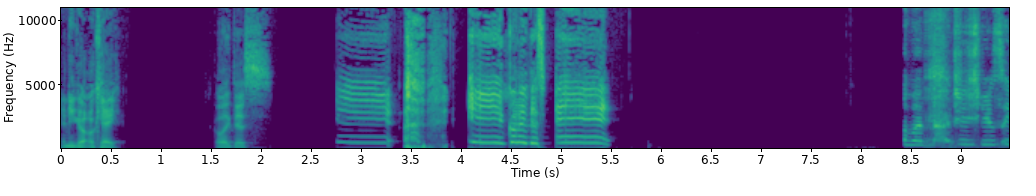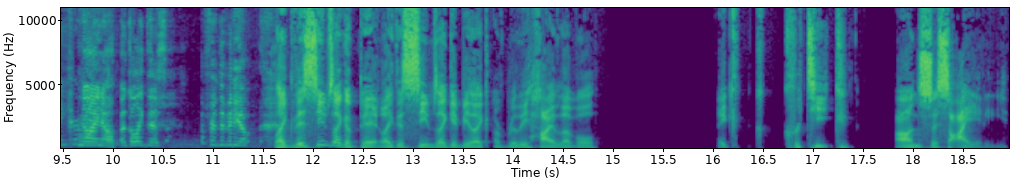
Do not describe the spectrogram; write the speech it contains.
And you go, okay, go like this. Eh, go like this. Eh. Not just using. No, I know, but go like this for the video. Like this seems like a bit. Like this seems like it'd be like a really high level, like c- critique on society,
